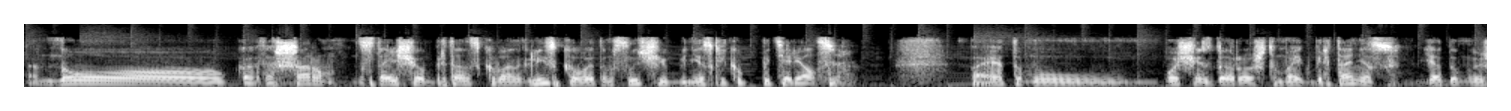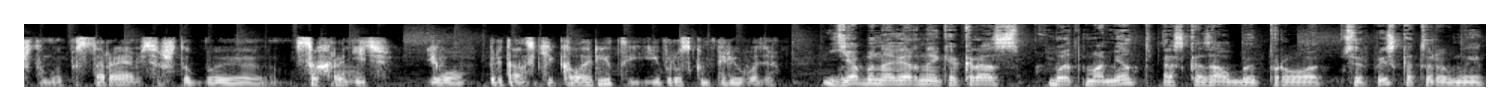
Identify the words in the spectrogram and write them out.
но как-то шарм настоящего британского английского в этом случае бы несколько потерялся. Поэтому очень здорово, что Майк британец. Я думаю, что мы постараемся, чтобы сохранить его британский колорит и в русском переводе. Я бы, наверное, как раз в этот момент рассказал бы про сюрприз, который мы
